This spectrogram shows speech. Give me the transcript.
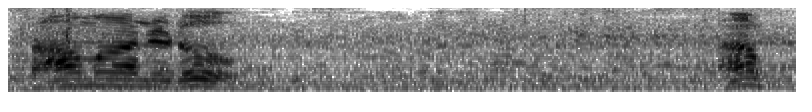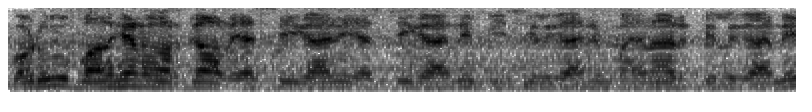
సామాన్యుడు బడుగు బలహీన వర్గాలు ఎస్సీ కానీ ఎస్టీ కానీ బీసీలు కానీ మైనారిటీలు కానీ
